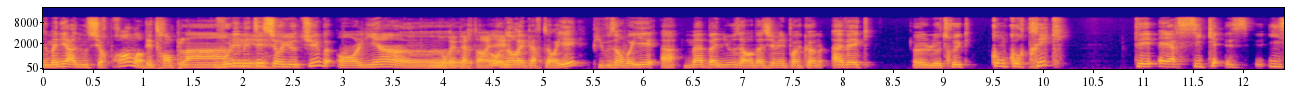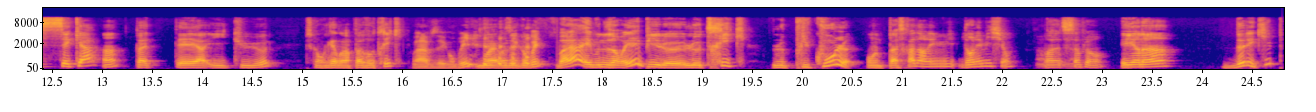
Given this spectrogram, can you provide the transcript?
de manière à nous surprendre. Des tremplins. vous les mettez sur YouTube en lien euh, Non répertorié. non répertorié, puis vous envoyez à mabanews.gmail.com avec euh, le truc concours trick, T-R-I-C-K, hein, pas T-R-I-Q-E, parce qu'on regardera pas vos tricks. Voilà, vous avez compris. Ouais, vous avez compris. voilà, et vous nous envoyez, et puis le, le trick le plus cool, on le passera dans l'émi- dans l'émission. Voilà, tout simplement. Et il y en a un de l'équipe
